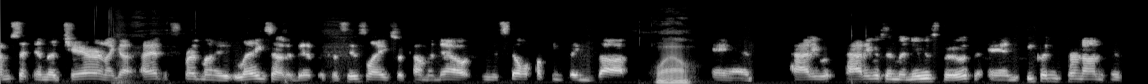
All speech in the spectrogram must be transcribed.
I'm sitting in the chair, and I got I had to spread my legs out a bit because his legs were coming out. He was still hooking things up. Wow. And Patty Patty was in the news booth and he couldn't turn on his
